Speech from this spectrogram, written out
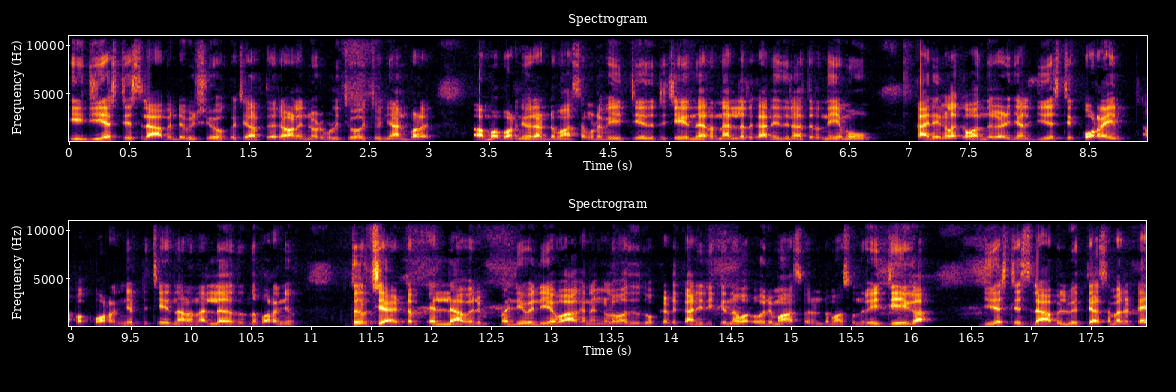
ഈ ജി എസ് ടി സ്ലാബിന്റെ വിഷയമൊക്കെ ചേർത്ത് ഒരാൾ എന്നോട് വിളിച്ചു ചോദിച്ചു. ഞാൻ പറ അമ്മ പറഞ്ഞു രണ്ട് മാസം കൂടെ വെയിറ്റ് ചെയ്തിട്ട് ചെയ്യുന്നതാണ് നല്ലത്. കാരണം ഇതിനകത്തൊരു നിയമവും കാര്യങ്ങളൊക്കെ വന്നു കഴിഞ്ഞാൽ ജി എസ് ടി കുറയും. അപ്പോൾ കുറഞ്ഞിട്ട് ചെയ്യുന്നതാണ് നല്ലതെന്ന് പറഞ്ഞു. തീർച്ചയായിട്ടും എല്ലാവരും വലിയ വലിയ വാഹനങ്ങളും അതും ഇതൊക്കെ എടുക്കാനിരിക്കുന്നവർ ഒരു മാസം രണ്ട് മാസം ഒന്ന് വെയിറ്റ് ചെയ്യുക. ജി എസ് ടി സ്ലാബിൽ വ്യത്യാസം വരട്ടെ.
